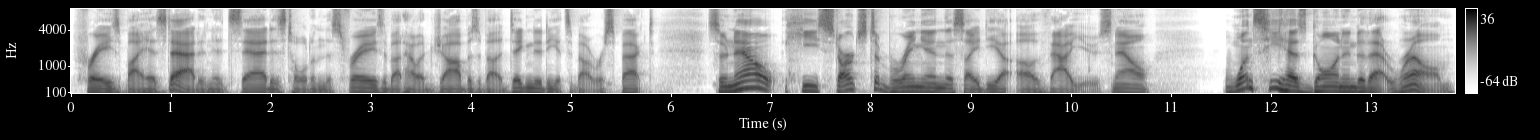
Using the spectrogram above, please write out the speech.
phrase by his dad. And his dad has told him this phrase about how a job is about dignity, it's about respect. So now he starts to bring in this idea of values. Now, once he has gone into that realm,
